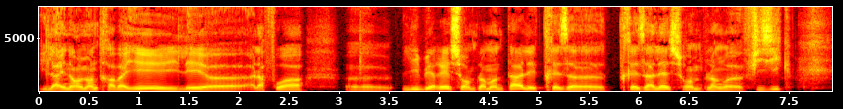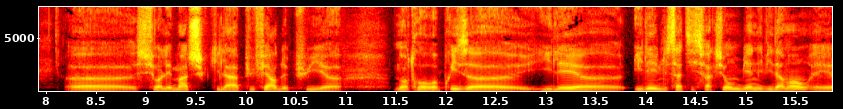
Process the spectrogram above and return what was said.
il a énormément travaillé et il est euh, à la fois euh, libéré sur un plan mental et très, euh, très à l'aise sur un plan euh, physique euh, sur les matchs qu'il a pu faire depuis notre reprise. il, est, il est une satisfaction bien évidemment et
